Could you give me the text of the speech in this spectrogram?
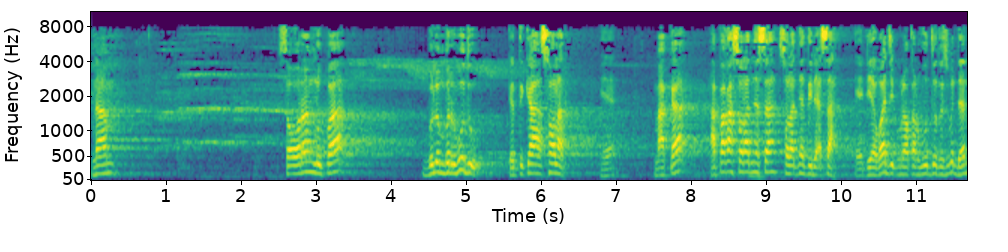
Enam, seorang lupa belum berwudu ketika sholat, ya. Maka apakah sholatnya sah? Sholatnya tidak sah. Ya, dia wajib melakukan wudu tersebut dan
